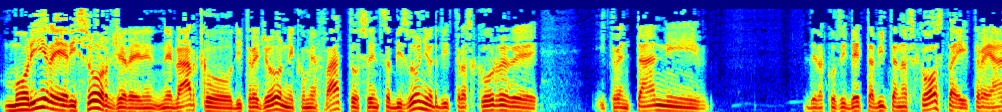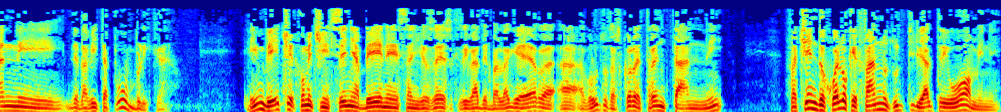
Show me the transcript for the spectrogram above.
morire e risorgere nell'arco di tre giorni come ha fatto senza bisogno di trascorrere i trent'anni della cosiddetta vita nascosta e i tre anni della vita pubblica. E invece, come ci insegna bene San José Scrivà de Balaguer, ha, ha voluto trascorrere trent'anni facendo quello che fanno tutti gli altri uomini,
